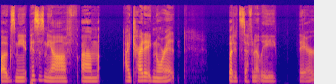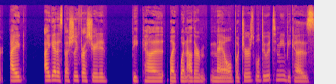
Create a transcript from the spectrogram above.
bugs me. It pisses me off. Um, I try to ignore it, but it's definitely there. I I get especially frustrated because like when other male butchers will do it to me because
